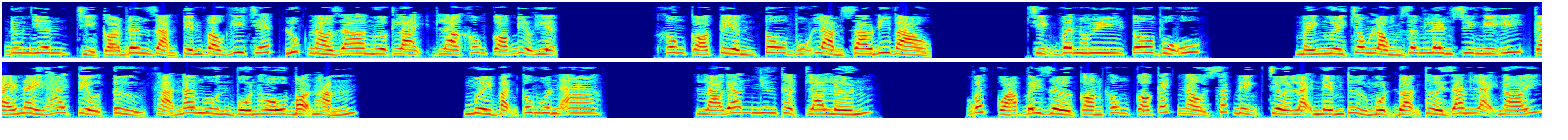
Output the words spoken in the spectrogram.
Đương nhiên, chỉ có đơn giản tiến vào ghi chép, lúc nào ra ngược lại là không có biểu hiện. Không có tiền, Tô Vũ làm sao đi vào? Trịnh Vân Huy, Tô Vũ. Mấy người trong lòng dâng lên suy nghĩ, cái này hai tiểu tử khả năng hùn vốn hố bọn hắn. Mười vạn công huân A. Là gan nhưng thật là lớn. Bất quá bây giờ còn không có cách nào xác định, chờ lại nếm thử một đoạn thời gian lại nói.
